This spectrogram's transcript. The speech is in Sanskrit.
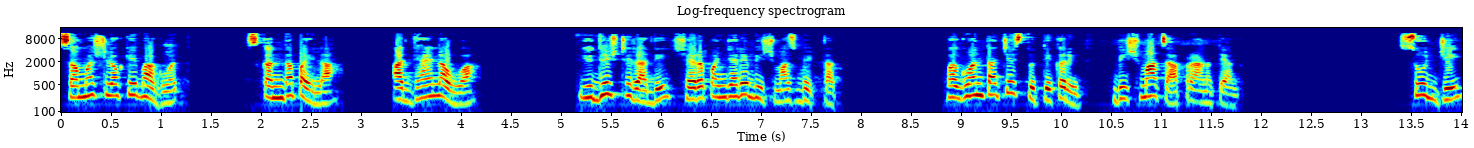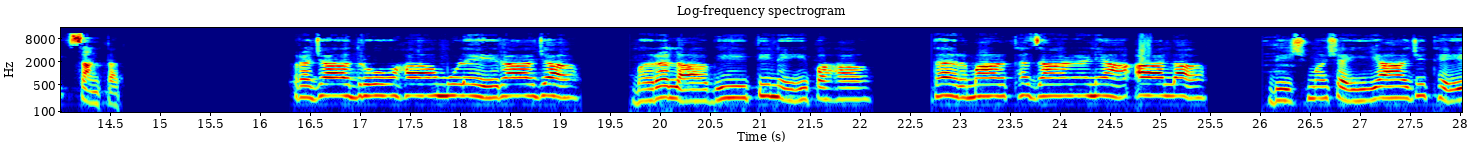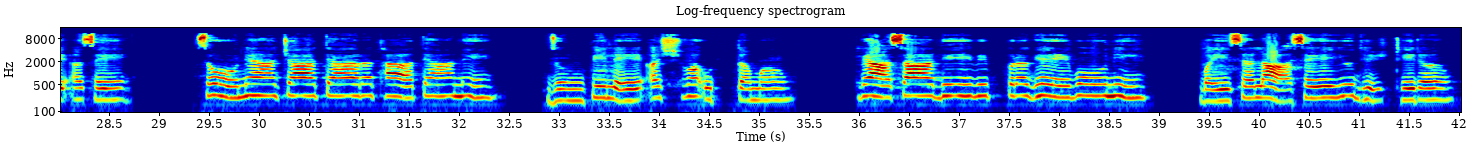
समश्लोकी भागवत स्कंद पहिला अध्याय नववा. युधिष्ठिरादी शरपंजरे भीष्मास भेटतात. भगवंताची स्तुती करीत भीष्माचा प्राणत्याग. सुजी सांगतात प्रजाद्रोहामुळे राजा भरला भीतीने पहा. धर्मार्थ जाणण्या आला भीष्मशय्या जिथे असे. सोन्याच्या त्या रथा त्याने झुंपिले अश्व उत्तम. व्यासादी विप्र घेवोनी बैसलासे युधिष्ठिर.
